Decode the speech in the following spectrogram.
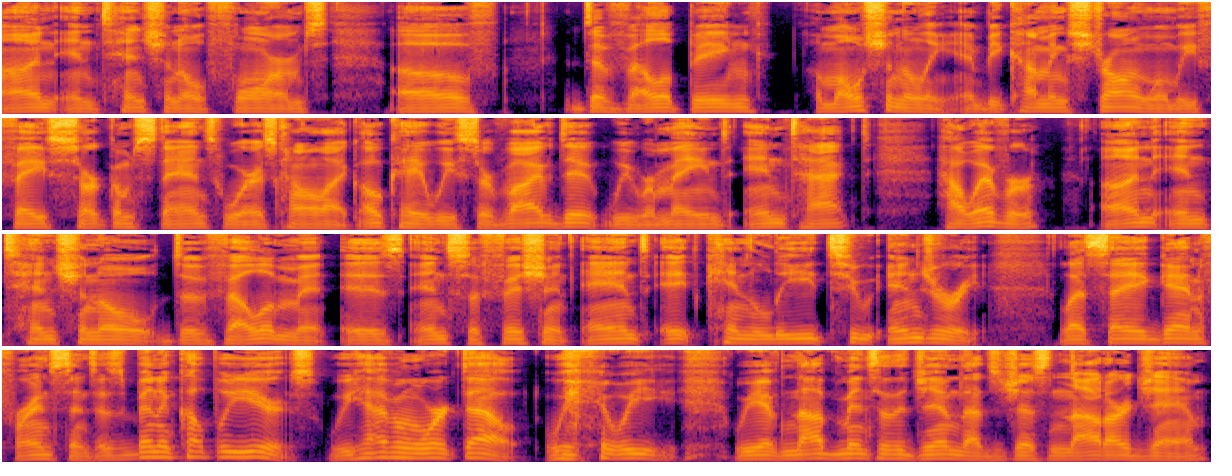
unintentional forms of developing emotionally and becoming strong when we face circumstance where it's kind of like, okay, we survived it. We remained intact. However, unintentional development is insufficient and it can lead to injury. Let's say again, for instance, it's been a couple years. We haven't worked out. We, we, we have not been to the gym. That's just not our jam.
